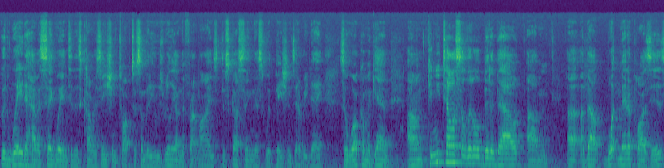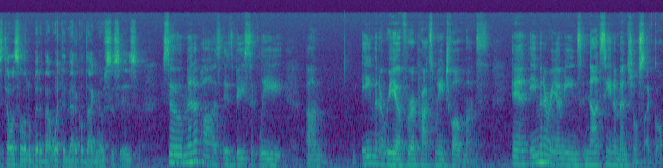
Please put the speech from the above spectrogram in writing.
good way to have a segue into this conversation, talk to somebody who's really on the front lines discussing this with patients every day. So welcome again. Um, can you tell us a little bit about um, uh, about what menopause is? Tell us a little bit about what the medical diagnosis is. So menopause is basically um, amenorrhea for approximately 12 months. And amenorrhea means not seeing a menstrual cycle.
